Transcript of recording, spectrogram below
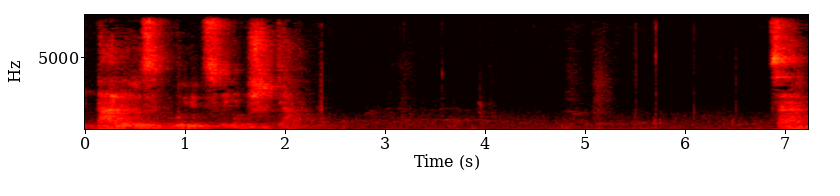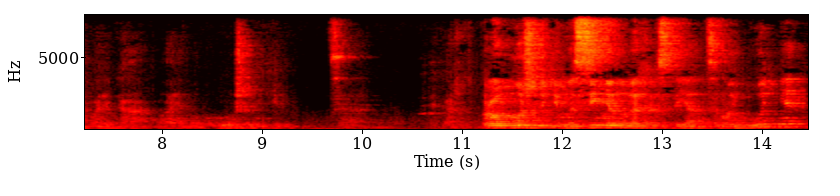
і далі ризикують своїм життям. Церква, яка має новомучеників, це, як кажуть, кровомучеників насіння нових християн. Це майбутнє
